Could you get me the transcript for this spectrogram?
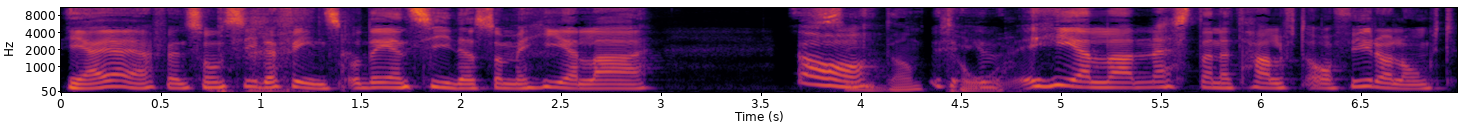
Ja, ja, ja, för en sån sida finns och det är en sida som är hela... Ja, Sidan tå. hela nästan ett halvt A4 långt.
